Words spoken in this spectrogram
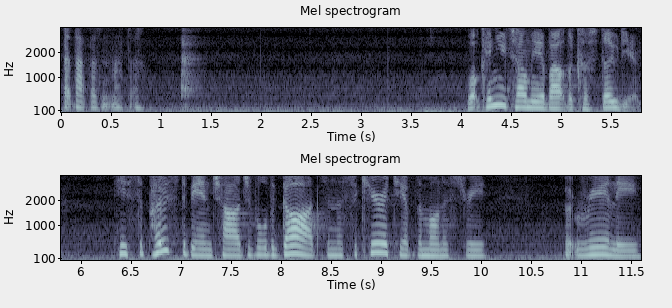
But that doesn't matter. What can you tell me about the custodian? He's supposed to be in charge of all the guards and the security of the monastery. But really,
